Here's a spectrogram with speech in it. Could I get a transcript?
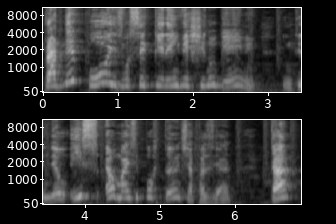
Para depois você querer investir no game, entendeu? Isso é o mais importante, rapaziada, tá?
